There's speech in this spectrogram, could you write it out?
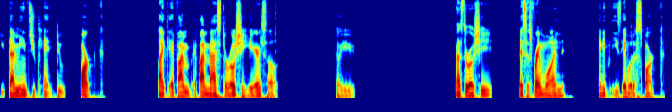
you, that means you can't do spark. Like if I'm if I'm Master Roshi here, so show you Master Roshi, this is frame one, and he, he's able to spark,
